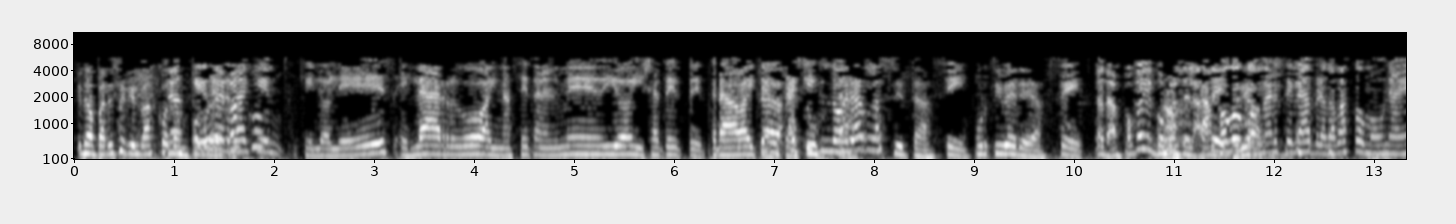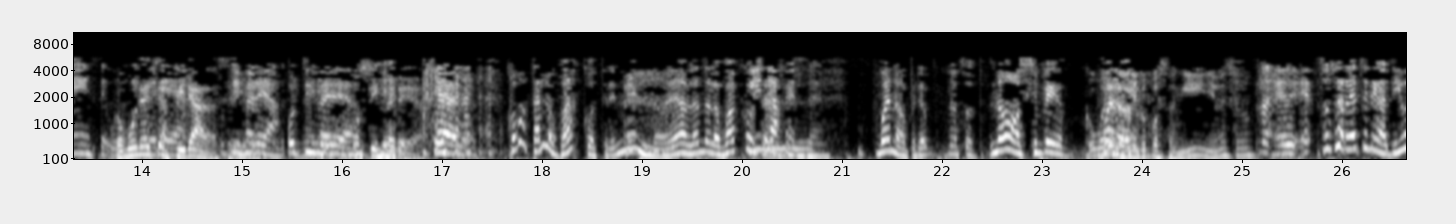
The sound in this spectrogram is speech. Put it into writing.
No, parece que el vasco No, es tampoco que es verdad Vasco- que, que lo lees, es largo, hay una Z en el medio y ya te, te traba y te, Claro, te hay que ignorar la Z. Sí, Urtiberea. sí. No, tampoco hay que comerte la C. Tampoco sería- comérsela, pero capaz como una S. Como una S aspirada. Urtiz sería. Berea. Urtiz-Berea. Urtiz Berea. Claro. ¿Cómo están los vascos? Tremendo, ¿eh? Hablando de los vascos. Linda el- gente. Bueno, pero. Nosotros. No, siempre. ¿Cómo bueno, era el grupo sanguíneo eso? Eh, eh, ¿Sos RH negativo?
